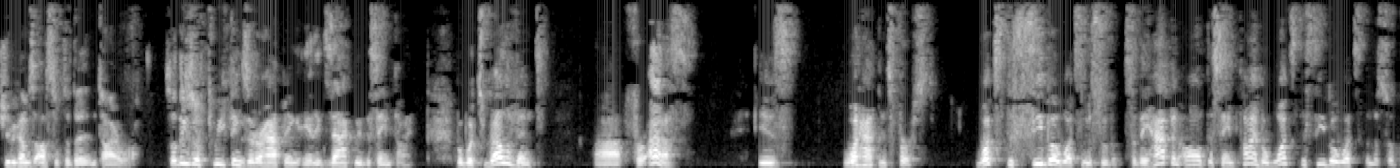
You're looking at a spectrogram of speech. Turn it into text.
she becomes also to the entire world. So these are three things that are happening at exactly the same time. But what's relevant uh, for us is what happens first. What's the siba? What's the masuba? So they happen all at the same time, but what's the siba? What's the masuba?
